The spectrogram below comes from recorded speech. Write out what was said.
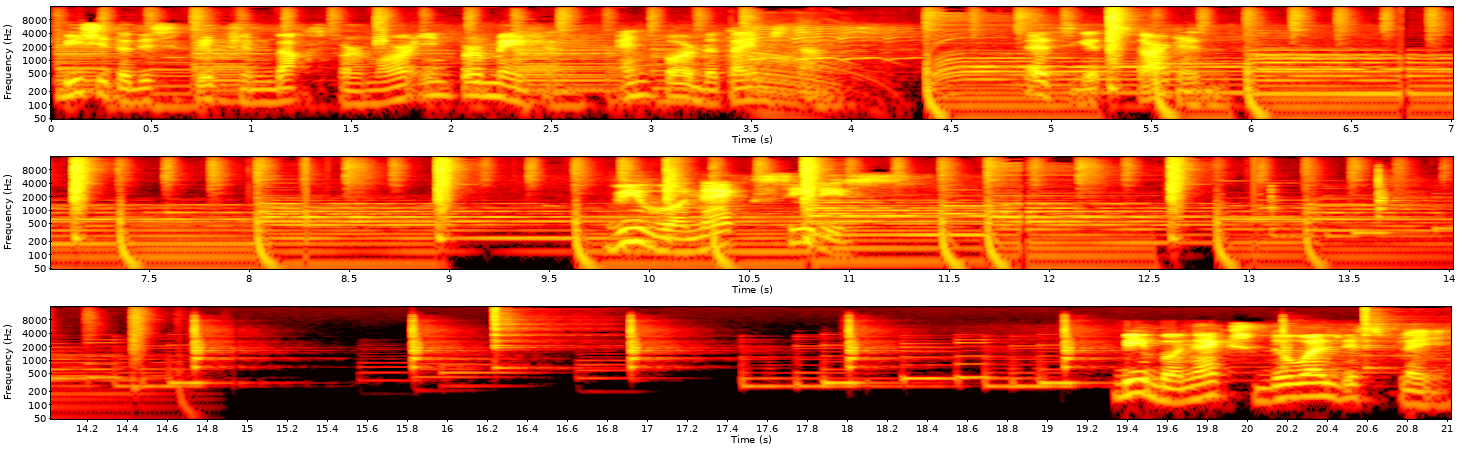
Visit the description box for more information and for the timestamps. Let's get started. Vivo NEX Series. Vivo NEX Dual Display.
